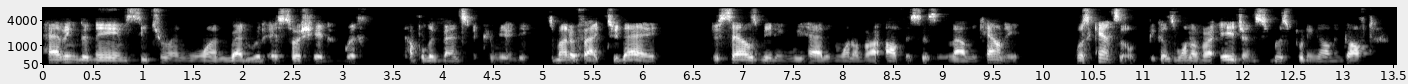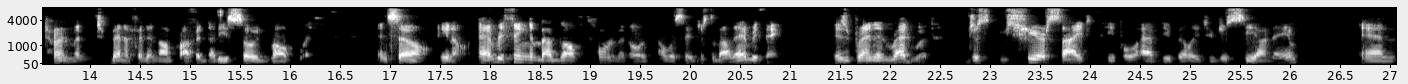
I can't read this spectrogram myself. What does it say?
having the name C21 Redwood associated with a couple events in the community. As a matter of fact, today, the sales meeting we had in one of our offices in Loudoun County was canceled because one of our agents was putting on a golf tournament to benefit a nonprofit that he's so involved with. And so, you know, everything about golf tournament, or I would say just about everything, is Brandon Redwood. Just sheer sight, people have the ability to just see our name and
